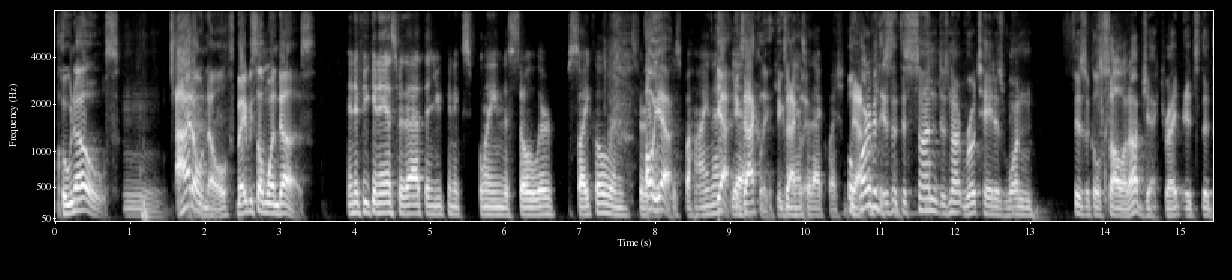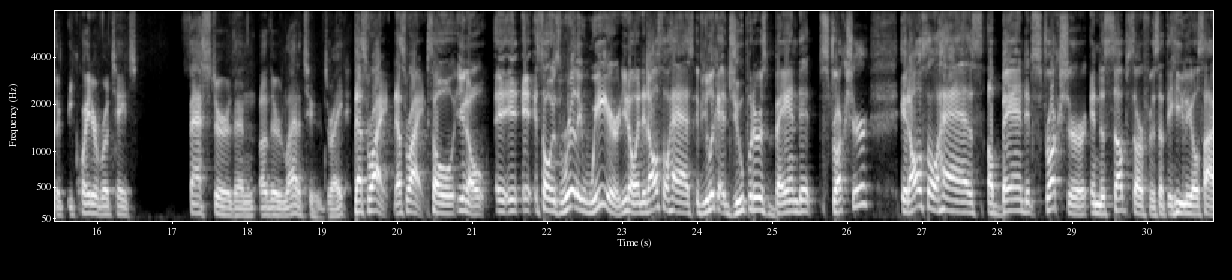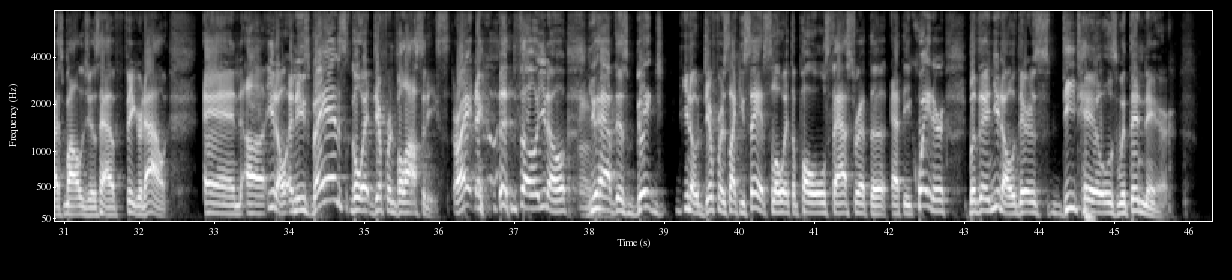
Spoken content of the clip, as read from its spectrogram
Who knows? Mm. I don't know. Maybe someone does. And if you can answer that, then you can explain the solar cycle and sort of Oh, yeah. what's behind that. Yeah, exactly, if you can exactly. Answer that question. Well, Yeah. part of it is that the sun does not rotate as one physical solid object, right? It's that the equator rotates faster than other latitudes, right? That's right. That's right. So you know, it, it, so it's really weird, you know, and it also has. If you look at Jupiter's banded structure, it also has a banded structure in the subsurface that the helioseismologists have figured out. And uh, you know, and these bands go at different velocities, right? so you know, you have this big, you know, difference, like you said, slow at the poles, faster at the at the equator. But then you know, there's details within there.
